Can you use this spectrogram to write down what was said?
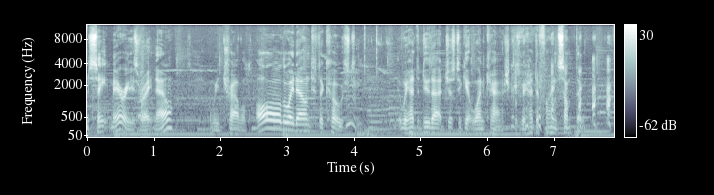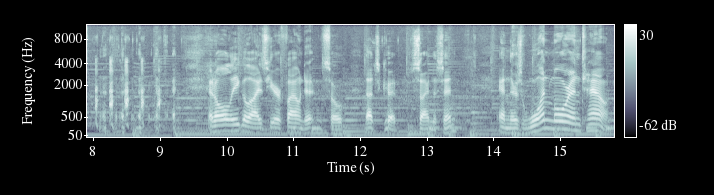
In St. Mary's right now. We traveled all the way down to the coast. Hmm. We had to do that just to get one cache because we had to find something. and all Eagle Eyes here found it, and so that's good. Signed us in. And there's one more in town.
